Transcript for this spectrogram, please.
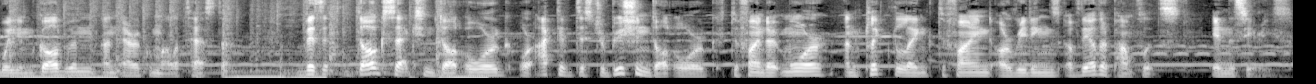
William Godwin and Errico Malatesta. Visit dogsection.org or activedistribution.org to find out more and click the link to find our readings of the other pamphlets in the series.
